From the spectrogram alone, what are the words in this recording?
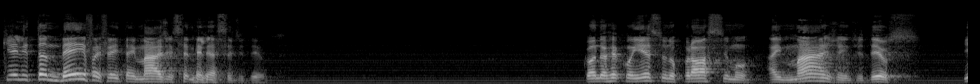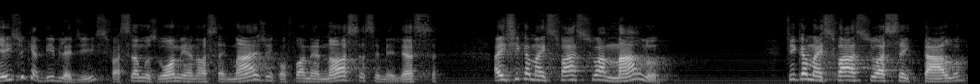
que ele também foi feito à imagem e semelhança de Deus. Quando eu reconheço no próximo a imagem de Deus, e é isso que a Bíblia diz: façamos o homem a nossa imagem, conforme a nossa semelhança. Aí fica mais fácil amá-lo, fica mais fácil aceitá-lo,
